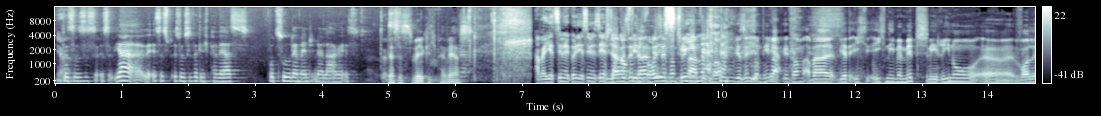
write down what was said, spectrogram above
ja. Das ist, ist, ja, es ist, es ist wirklich pervers, wozu der Mensch in der Lage ist. Das, das ist wirklich pervers. Aber jetzt sind wir, jetzt sind wir sehr stark ja, wir sind, da, wir sind vom Thema abgekommen. Wir sind vom Thema ja. abgekommen, aber wir, ich, ich nehme mit, Merino-Wolle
